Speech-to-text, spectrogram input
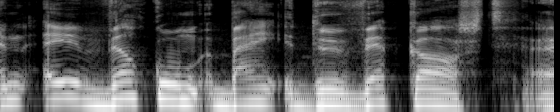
En eh, welkom bij de webcast. Uh,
